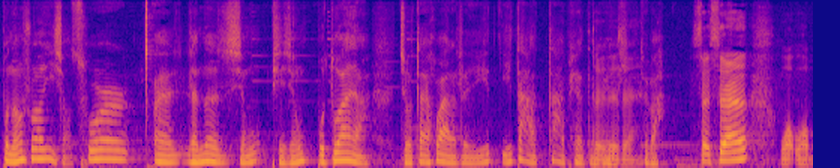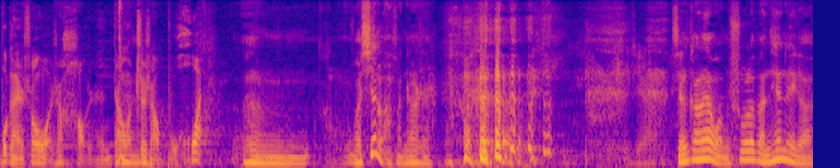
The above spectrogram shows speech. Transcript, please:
不能说一小撮儿哎人的行品行不端呀，就带坏了这一一大大片的对对对，对吧？虽虽然我我不敢说我是好人，但我至少不坏。嗯，我信了，反正是。这样行，刚才我们说了半天这个，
